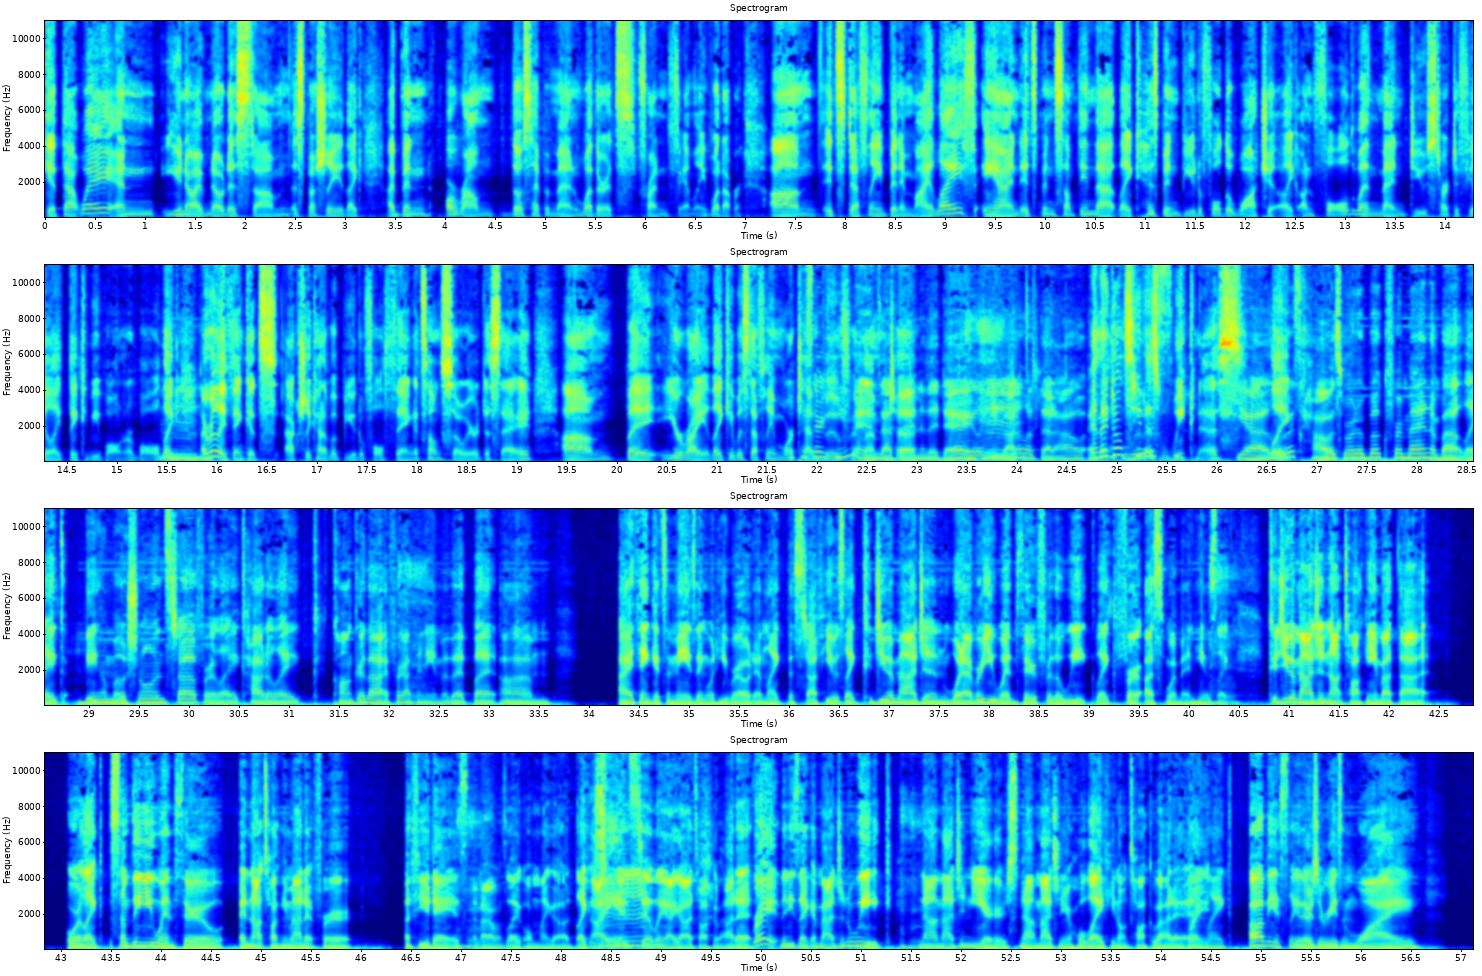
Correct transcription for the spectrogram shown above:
get that way. And you know i've noticed um, especially like i've been around those type of men whether it's friend family whatever. Um, it's definitely been in my life and it's been something that like has been beautiful to watch it like unfold when men do start to feel like they can be vulnerable. Like i really think it's actually kind of a beautiful thing. It sounds so weird to say um, but you're right. Like it was definitely more Because taboo for them at to the end of the day. Like you gotta let that out. and i don't see it as weakness. Yeah, like Lewis Howes wrote a book for men about like being emotional and stuff, or like how to like conquer that. I forgot Mm-hmm. the name of it, but um, I think it's amazing what he wrote and like the stuff he was like. Could you imagine whatever you went through for the week, like for us women? He was Mm-hmm. like, could you imagine not talking about that, or like something you went through and not talking about it for a few days? And I was like, oh my god, like I instantly I gotta talk about it. Mm-hmm. Right. Then he's like, imagine a week. Now imagine years. Now imagine your whole life you don't talk about it. Right. And like obviously there's a reason why,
